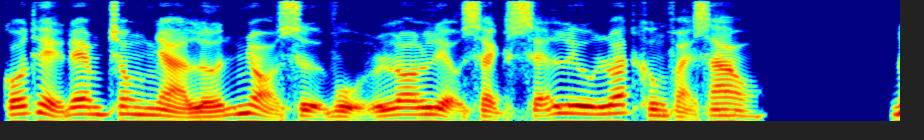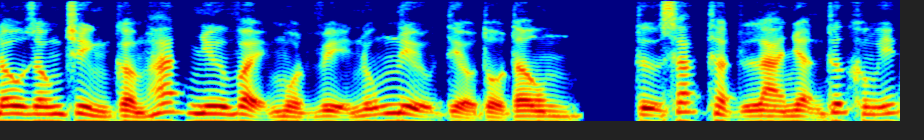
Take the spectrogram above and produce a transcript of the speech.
có thể đem trong nhà lớn nhỏ sự vụ lo liệu sạch sẽ lưu loát không phải sao. Đâu giống trình cầm hát như vậy một vị nũng nịu tiểu tổ tông, tự xác thật là nhận thức không ít,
